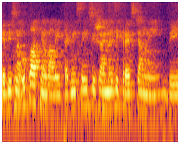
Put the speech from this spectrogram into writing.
keby sme uplatňovali, tak myslím si, že aj medzi kresťanmi by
